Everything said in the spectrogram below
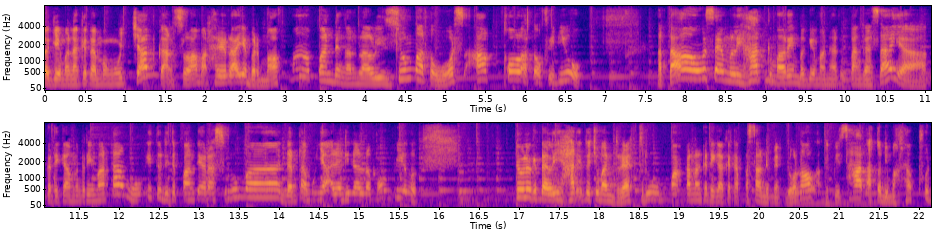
Bagaimana kita mengucapkan selamat hari raya bermaaf-maafan dengan melalui Zoom atau WhatsApp call atau video. Atau saya melihat kemarin bagaimana tetangga saya ketika menerima tamu itu di depan teras rumah dan tamunya ada di dalam mobil. Dulu kita lihat itu cuma drive-thru makanan ketika kita pesan di McDonald, di Pizza Hut, atau di mana pun.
